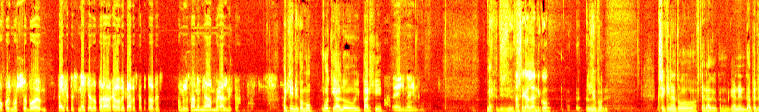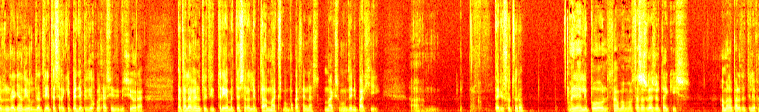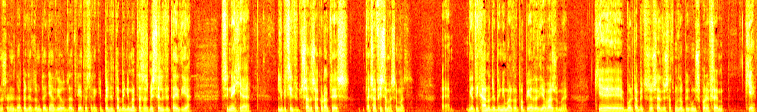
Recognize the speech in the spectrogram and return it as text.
ο κόσμος ε, μπο- έρχεται συνέχεια εδώ πέρα κατά δεκάδες, εκατοντάδες. Νομίζω θα είναι μια μεγάλη νύχτα. οκ, Νικό μου. Ό,τι άλλο υπάρχει, Έγινε, έγινε. μέχρι τις 2. Να είσαι καλά, Νικό. Λοιπόν, ξεκινά το After Ράδιο κανονικά. 95, 79, 2, 83, 4 και 5. Επειδή έχουμε χάσει ήδη μισή ώρα, καταλαβαίνετε ότι 3 με 4 λεπτά maximum ο καθένας. Maximum δεν υπάρχει α, περισσότερο. Ε, λοιπόν, θα, θα σας βγάζει ο Τάκης Άμα θα πάρετε τηλέφωνο στο 95 79 283 4 και 5, τα μηνύματά σας μη στέλνετε τα ίδια συνέχεια. Λυπηθείτε τους άλλους ακροατές. Τα ξαφίστε μα εμάς. Ε, γιατί χάνονται μηνύματα τα οποία δεν διαβάζουμε και μπορείτε να μπείτε στο site του σταθμού το πήγουν Sport FM και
